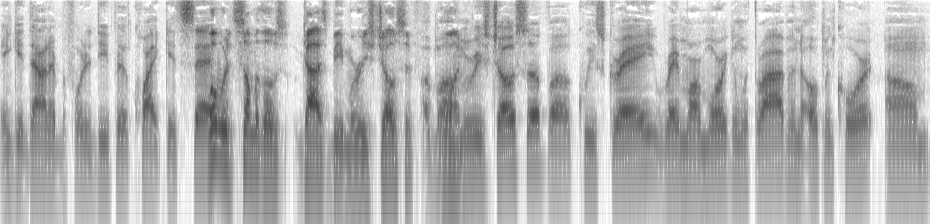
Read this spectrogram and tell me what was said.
and get down there before the defense quite gets set. What would some of those guys be? Maurice Joseph, uh, one. Maurice Joseph, uh, Queese Gray, Raymar Morgan would thrive in the open court. Um,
